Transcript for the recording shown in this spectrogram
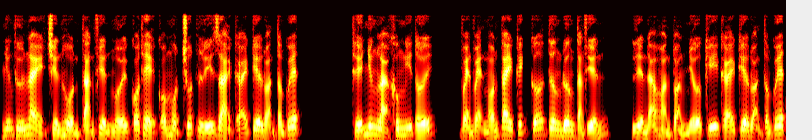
những thứ này chiến hồn tàn phiến mới có thể có một chút lý giải cái kia đoạn tâm quyết. Thế nhưng là không nghĩ tới, vẹn vẹn ngón tay kích cỡ tương đương tàn phiến, liền đã hoàn toàn nhớ kỹ cái kia đoạn tâm quyết.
